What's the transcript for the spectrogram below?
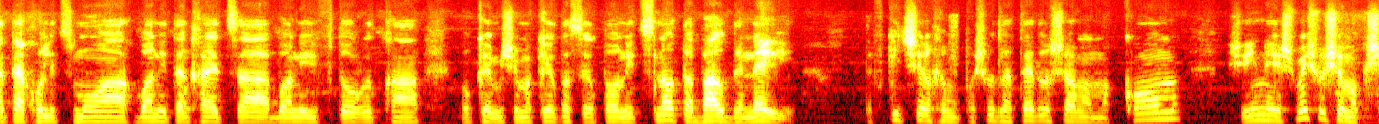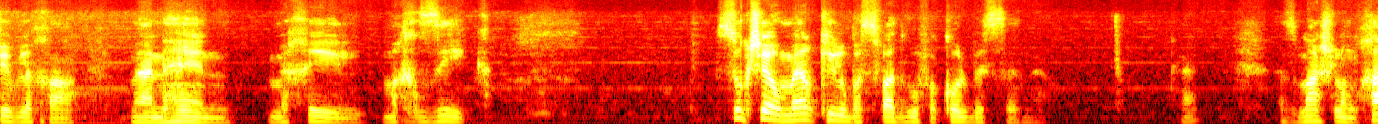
אתה יכול לצמוח, בוא אני אתן לך עצה, בוא אני אפתור אותך, אוקיי, מי שמכיר את הסרטון, it's not about the nail. התפקיד שלכם הוא פשוט לתת לו שם מקום, שהנה יש מישהו שמקשיב לך, מהנהן, מכיל, מחזיק. סוג שאומר כאילו בשפת גוף, הכל בסדר. Okay? אוקיי? אז מה שלומך?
